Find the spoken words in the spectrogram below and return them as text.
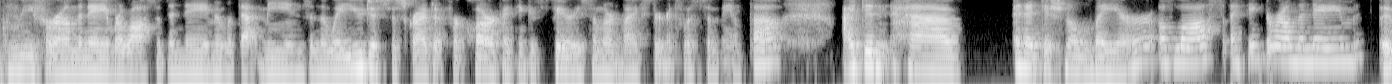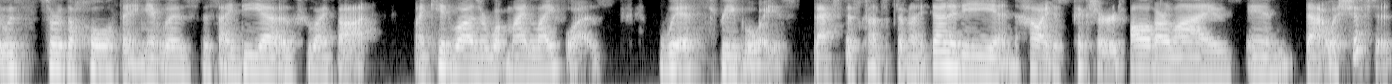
grief around the name or loss of the name and what that means. And the way you just described it for Clark, I think is very similar to my experience with Samantha. I didn't have an additional layer of loss, I think, around the name. It was sort of the whole thing. It was this idea of who I thought my kid was or what my life was with three boys. Back to this concept of an identity and how I just pictured all of our lives, and that was shifted.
